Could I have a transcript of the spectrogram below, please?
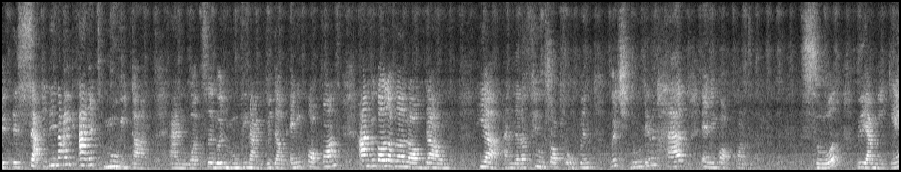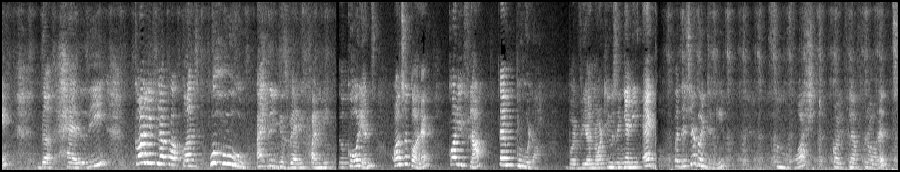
It is Saturday night and it's movie time. And what's a good movie night without any popcorns? And because of the lockdown. Yeah, and there are few shops open which don't even have any popcorn. So, we are making the healthy cauliflower popcorns. Woohoo! I think it's very funny. The Koreans also call it cauliflower tempura. But we are not using any egg. For this you're going to need some washed cauliflower florets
